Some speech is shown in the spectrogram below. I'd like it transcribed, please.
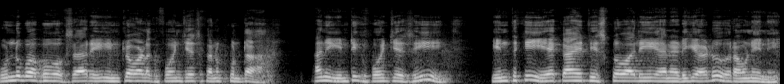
ఉండు బాబు ఒకసారి ఇంట్లో వాళ్ళకి ఫోన్ చేసి కనుక్కుంటా అని ఇంటికి ఫోన్ చేసి ఇంతకీ ఏ కాయ తీసుకోవాలి అని అడిగాడు రమణిని.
